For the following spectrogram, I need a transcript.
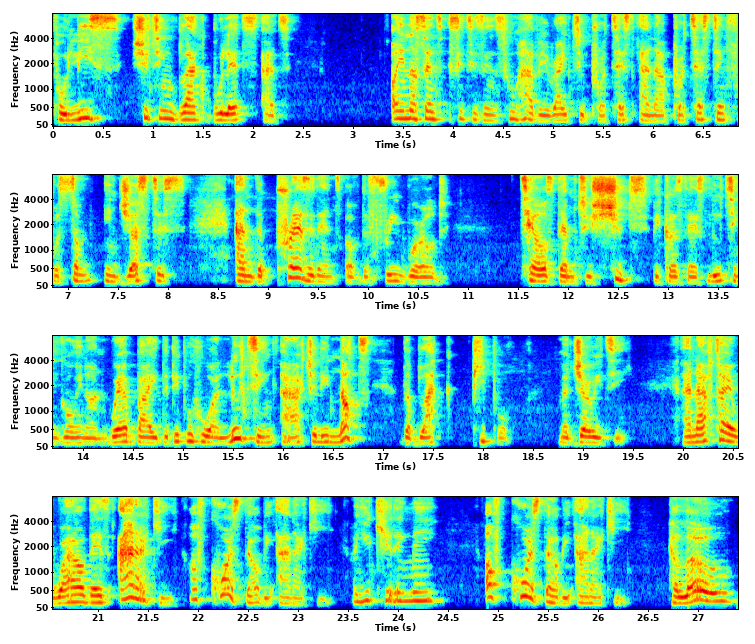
police shooting blank bullets at innocent citizens who have a right to protest and are protesting for some injustice, and the president of the free world tells them to shoot because there's looting going on, whereby the people who are looting are actually not the black people, majority. And after a while, there's anarchy. Of course, there'll be anarchy. Are you kidding me? Of course, there'll be anarchy. Hello?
